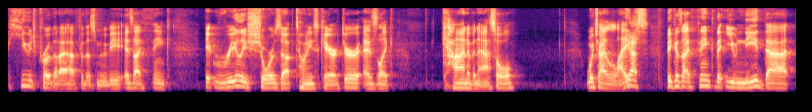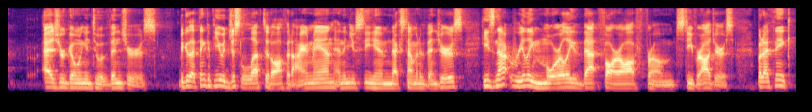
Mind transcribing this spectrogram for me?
huge pro that I have for this movie is I think it really shores up Tony's character as like kind of an asshole, which I like. Yes. Because I think that you need that as you're going into Avengers. Because I think if you had just left it off at Iron Man and then you see him next time in Avengers, he's not really morally that far off from Steve Rogers. But I think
